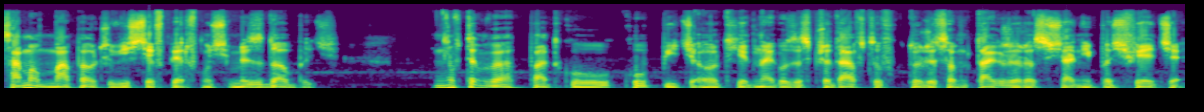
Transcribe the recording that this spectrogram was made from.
Samą mapę oczywiście wpierw musimy zdobyć. No w tym wypadku kupić od jednego ze sprzedawców, którzy są także rozsiani po świecie.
